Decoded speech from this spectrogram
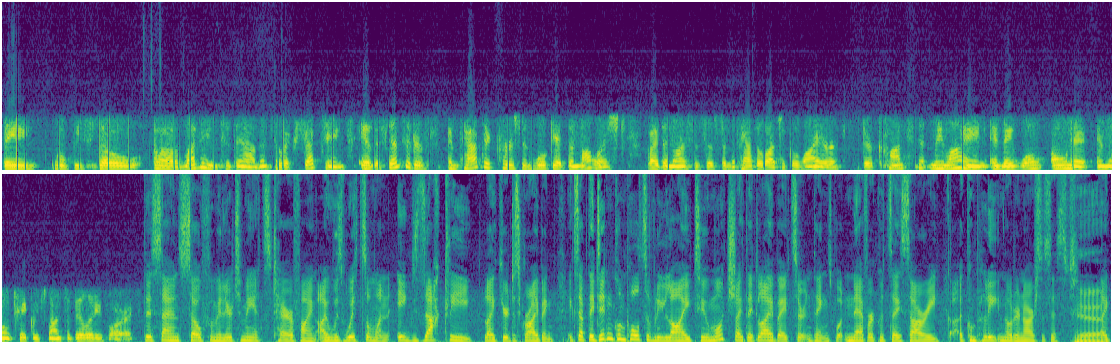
they will be so uh, loving to them and so accepting. And the sensitive, empathic person will get demolished by the narcissist and the pathological liar. They're constantly lying and they won't own it and won't take responsibility for it. This sounds so familiar to me. It's terrifying. I was with someone exactly like you're describing, except they didn't compulsively lie too much. Like they'd lie about certain things, but never could say sorry. A complete and utter narcissist. Yeah. Like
